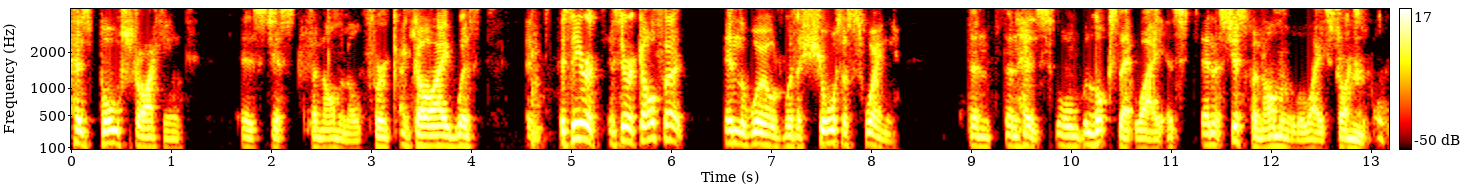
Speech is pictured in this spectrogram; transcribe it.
his ball striking is just phenomenal for a, a guy with. Is there a, is there a golfer in the world with a shorter swing than than his or looks that way. It's and it's just phenomenal the way he strikes mm. the ball.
